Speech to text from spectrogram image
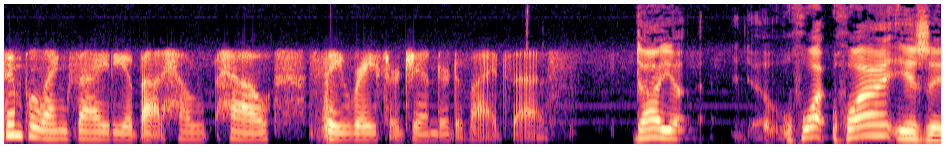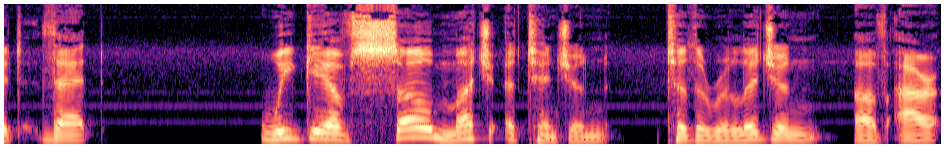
simple anxiety about how, how, say, race or gender divides us. Dahlia, what, why is it that we give so much attention to the religion of our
